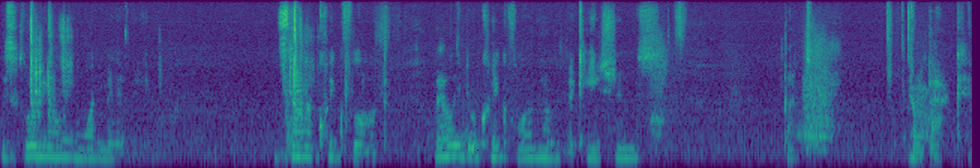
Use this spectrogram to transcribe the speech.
This is going to be only a one minute video. It's not a quick vlog. I only do quick vlog on vacations. But I'm back.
